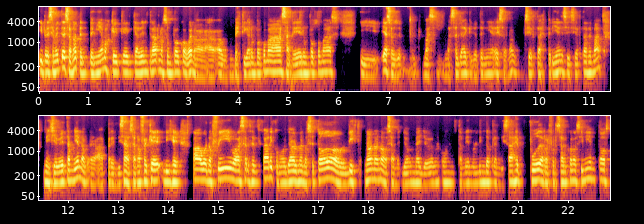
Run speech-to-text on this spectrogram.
y precisamente eso, ¿no? Teníamos que, que, que adentrarnos un poco, bueno, a, investigar un poco más, a leer un poco más, y eso, más, más allá de que yo tenía eso, ¿no? Cierta experiencia y ciertas demás, me llevé también a, aprendizaje, o sea, no fue que dije, ah, bueno, fui, voy a hacer certificado y como ya me lo sé todo, listo. No, no, no, o sea, yo me llevé un, también un lindo aprendizaje, pude reforzar conocimientos,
